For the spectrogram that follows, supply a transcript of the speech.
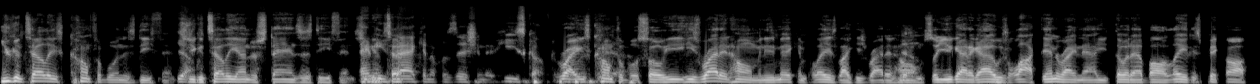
You can tell he's comfortable in his defense. Yeah. You can tell he understands his defense. You and he's tell, back in a position that he's comfortable. Right, he's Yeah. comfortable. So he he's right at home and he's making plays like he's right at Yeah. home. So you got a guy who's locked in right now. You throw that ball late, it's picked off.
